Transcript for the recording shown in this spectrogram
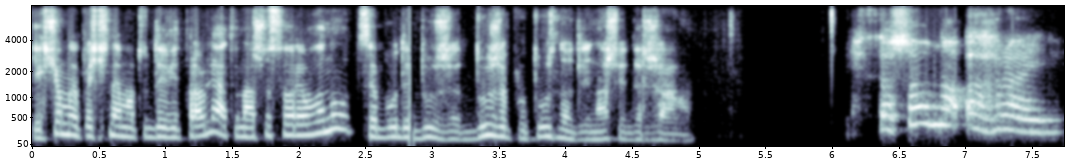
Якщо ми почнемо туди відправляти нашу сировину, це буде дуже дуже потужно для нашої держави. Стосовно аграрії,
